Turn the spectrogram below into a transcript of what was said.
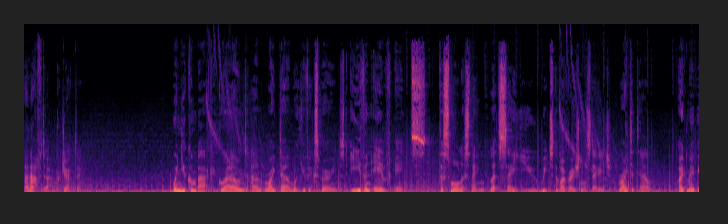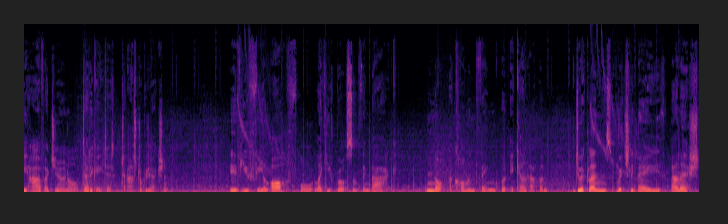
and after projecting. When you come back, ground and write down what you've experienced, even if it's the smallest thing. Let's say you reach the vibrational stage, write it down. I'd maybe have a journal dedicated to astral projection. If you feel off or like you've brought something back, not a common thing, but it can happen, do a cleanse, ritually bathe, banish,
